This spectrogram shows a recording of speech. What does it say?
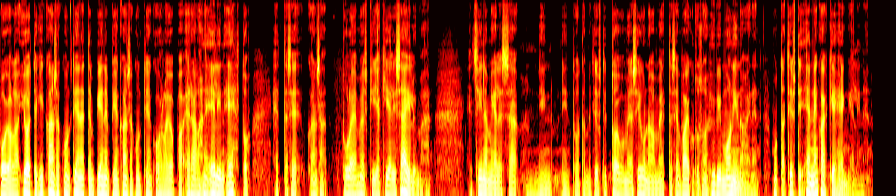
voi olla joidenkin kansakuntien, näiden pienempien kansakuntien kohdalla jopa eräänlainen elinehto, että se kansa tulee myöskin ja kieli säilymään. Et siinä mielessä niin, niin tuota, me tietysti toivomme ja siunaamme, että sen vaikutus on hyvin moninainen, mutta tietysti ennen kaikkea hengellinen.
